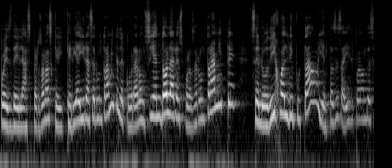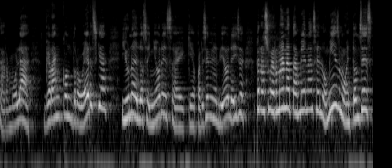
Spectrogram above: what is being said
pues de las personas que quería ir a hacer un trámite, le cobraron 100 dólares por hacer un trámite, se lo dijo al diputado y entonces ahí fue donde se armó la gran controversia y uno de los señores eh, que aparecen en el video le dice, pero su hermana también hace lo mismo, entonces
